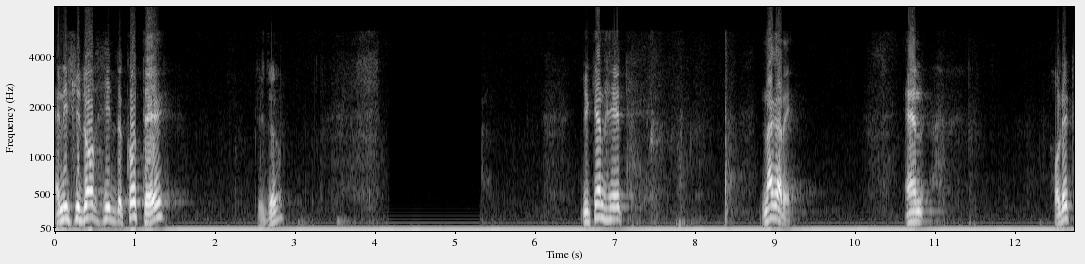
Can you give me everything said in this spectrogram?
And if you don't hit the kote, please do, you can hit nagare and hold it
